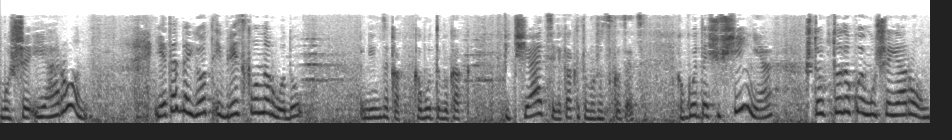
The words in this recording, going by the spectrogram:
Муше и Аарон. И это дает еврейскому народу, не знаю, как, как будто бы как печать, или как это можно сказать, какое-то ощущение, что кто такой Муше и Аарон.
